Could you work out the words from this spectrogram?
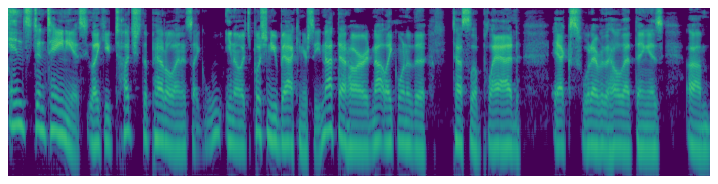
instantaneous. Like you touch the pedal and it's like you know, it's pushing you back in your seat. Not that hard. Not like one of the Tesla Plaid X, whatever the hell that thing is. Um,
